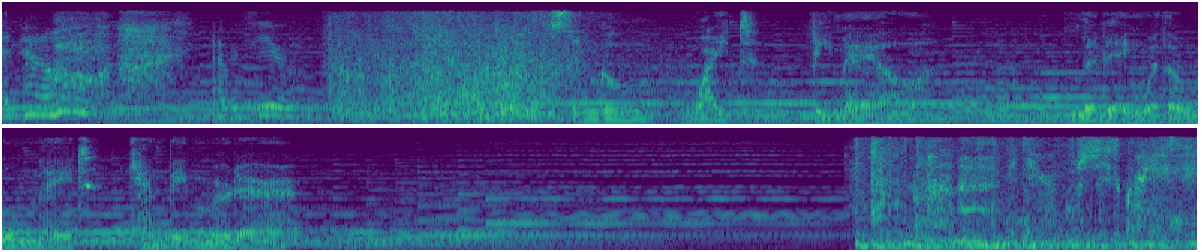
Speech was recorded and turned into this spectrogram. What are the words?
I know. That was you. single white female. Living with a roommate can be murder. Be careful, she's crazy.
